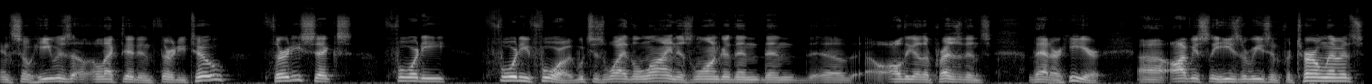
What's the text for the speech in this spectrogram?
and so he was elected in 32, 36, 40, 44, which is why the line is longer than than uh, all the other presidents that are here. Uh, obviously, he's the reason for term limits.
